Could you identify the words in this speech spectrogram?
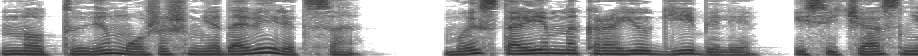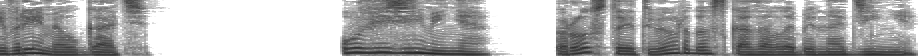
Но ты можешь мне довериться. Мы стоим на краю гибели, и сейчас не время лгать. «Увези меня», — просто и твердо сказала Бенадини.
